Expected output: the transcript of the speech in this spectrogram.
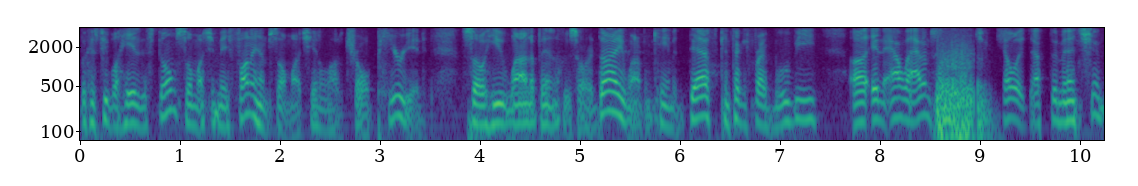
because people hated his film so much and made fun of him so much, he had a lot of trouble. Period. So he wound up in Who Saw Her Die. He wound up in Game of Death, Kentucky Fried Movie, uh, in Al Adams, Jim Kelly, Death Dimension,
